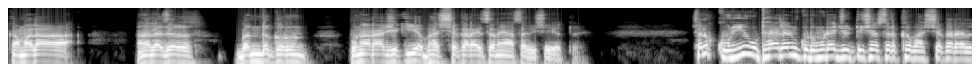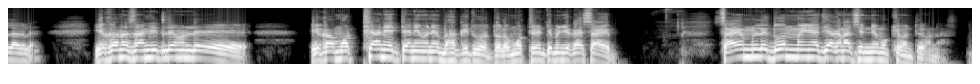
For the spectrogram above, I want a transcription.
का मला अनालायझर बंद करून पुन्हा राजकीय भाष्य करायचं नाही असा विषय येतोय. चला कुणी उठायला आणि कुडमुड्या ज्योतिषासारखं भाष्य करायला लागलंय. एकानं सांगितले म्हणले एका मोठ्या नेत्याने म्हणे भाकीत वर्तवलं. मोठे नेते म्हणजे काय? साहेब. साहेब म्हणले दोन महिन्यात एकनाथ शिंदे मुख्यमंत्री होणार.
